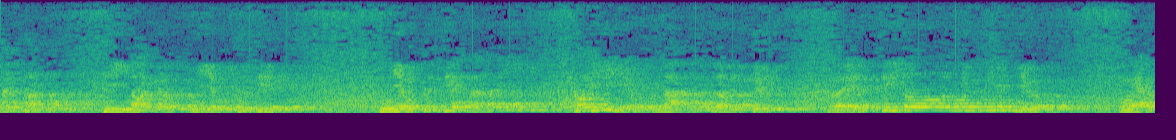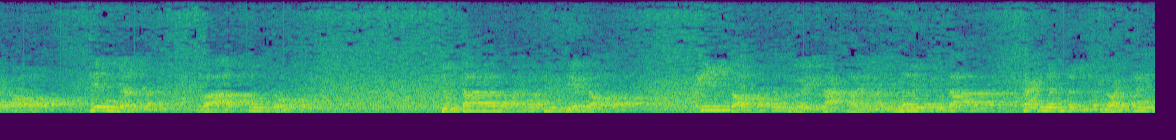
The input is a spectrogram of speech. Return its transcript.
thánh thần thì nói được nhiều thứ tiếng. Nhiều thứ tiếng ở đây có ý hiểu là những lời chứng về Đức Kitô như thiên nhường, nghèo khó thiên nhẫn và tôn phục chúng ta nói những thứ tiếng đó. Khi tỏ cho người khác thấy nơi chúng ta, các nhân đức nói trên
